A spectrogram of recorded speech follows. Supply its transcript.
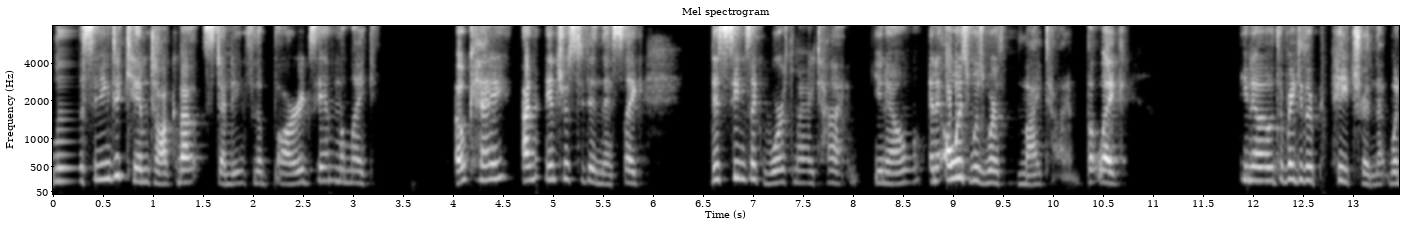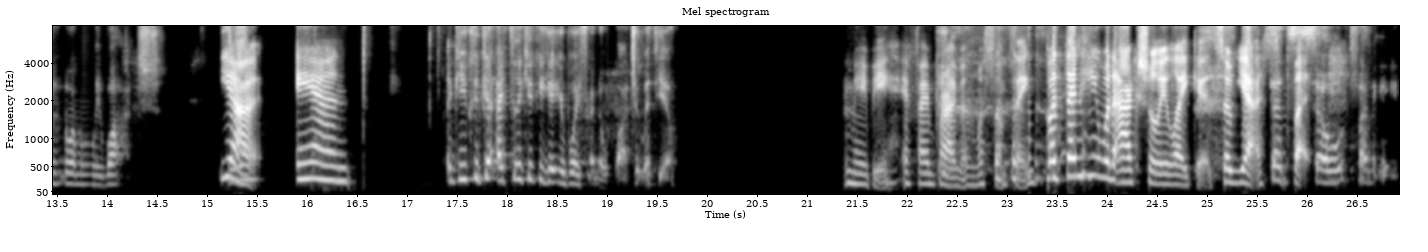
listening to Kim talk about studying for the bar exam, I'm like, okay, I'm interested in this. Like, this seems like worth my time, you know? And it always was worth my time, but like, you know, the regular patron that wouldn't normally watch. Yeah. You know? And like you could get, I feel like you could get your boyfriend to watch it with you maybe if I bribe him with something, but then he would actually like it. So yes, that's but so funny.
